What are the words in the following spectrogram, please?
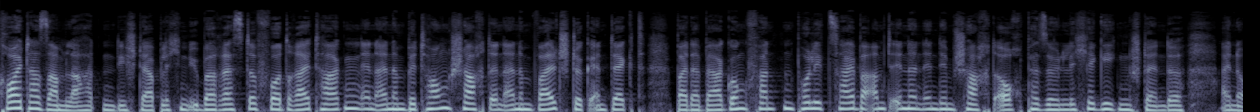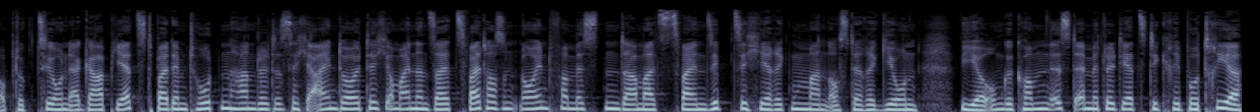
Kräutersammler hatten die sterblichen Überreste vor drei Tagen in einem Betonschacht in einem Waldstück entdeckt. Bei der Bergung fanden Polizeibeamtinnen in dem Schacht auch persönliche Gegenstände. Eine Obduktion ergab jetzt, bei dem Toten handelt es sich eindeutig um einen seit 2009 vermissten, damals 72-jährigen Mann aus der Region. Wie er umgekommen ist, ermittelt jetzt die Kripo Trier.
